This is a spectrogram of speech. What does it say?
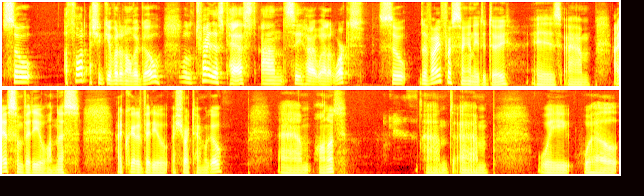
So I thought I should give it another go. We'll try this test and see how well it works. So the very first thing I need to do is um, I have some video on this. I created a video a short time ago um, on it, and um, we will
